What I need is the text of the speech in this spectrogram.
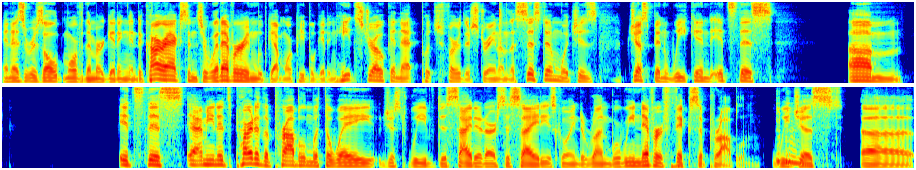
And as a result, more of them are getting into car accidents or whatever. And we've got more people getting heat stroke, and that puts further strain on the system, which has just been weakened. It's this. Um, it's this i mean it's part of the problem with the way just we've decided our society is going to run where we never fix a problem we Mhm. just uh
